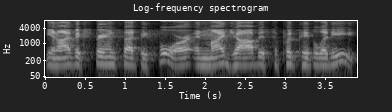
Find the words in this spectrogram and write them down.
you know, I've experienced that before, and my job is to put people at ease.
